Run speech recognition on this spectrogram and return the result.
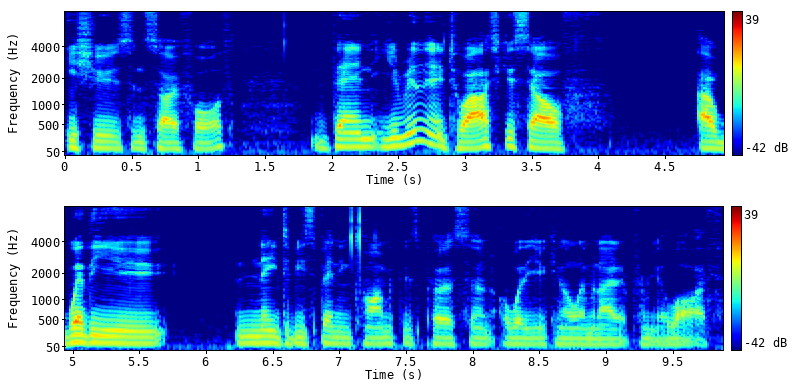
issues, and so forth. Then you really need to ask yourself uh, whether you need to be spending time with this person or whether you can eliminate it from your life.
